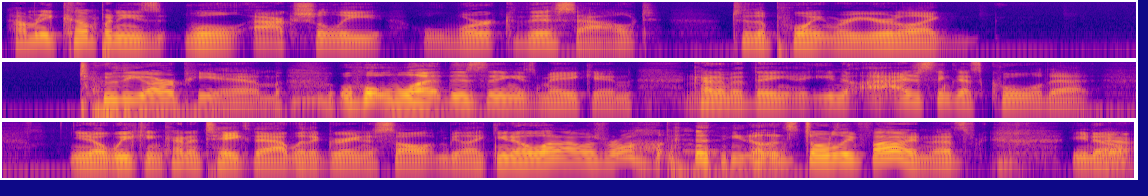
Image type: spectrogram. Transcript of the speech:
How many companies will actually work this out to the point where you're like to the RPM what this thing is making, kind of a thing. You know, I just think that's cool that you know we can kind of take that with a grain of salt and be like, you know what, I was wrong. you know, it's totally fine. That's you know, Yeah.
